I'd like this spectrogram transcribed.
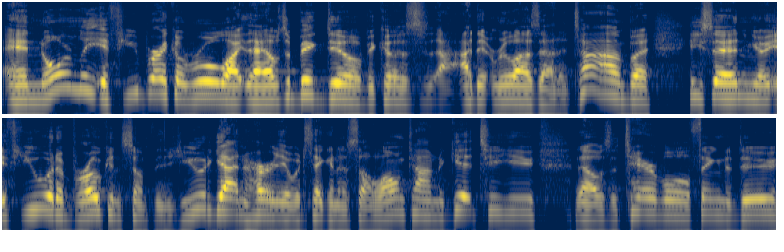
And normally, if you break a rule like that, it was a big deal because I didn't realize that at the time. But he said, you know, if you would have broken something, if you would have gotten hurt, it would have taken us a long time to get to you. That was a terrible thing to do.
